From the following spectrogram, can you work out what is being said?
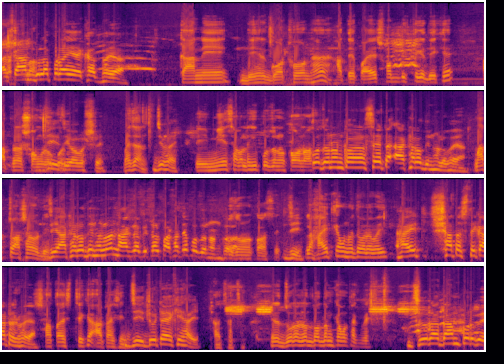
আর কানগুলা প্রায় এক হাত ভাইয়া। কানে দেহের গঠন হ্যাঁ হাতে পায়ে সব দিক থেকে দেখে আপনারা সংগ্রহ জি জি অবশ্যই। ভাইজান? জি ভাই। এই মেয়ে ছাগলটা কি প্রজনন করানো আছে? প্রজনন করা আছে এটা আঠারো দিন হলো ভাইয়া। মাত্র আঠারো দিন? জি আঠারো দিন হলো নাগরা বিটল পাঠাতে প্রজনন করা। প্রজনন করা আছে। জি। হাইট কেমন হতে পারে ভাই? হাইট সাতাশ থেকে আঠাশ ভাইয়া। সাতাইশ থেকে আঠাশ ইঞ্চি জি দুইটা একই হাইট আচ্ছা আচ্ছা। এটা জোড়াটার দরদাম কেমন থাকবে? জোড়া দাম পড়বে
